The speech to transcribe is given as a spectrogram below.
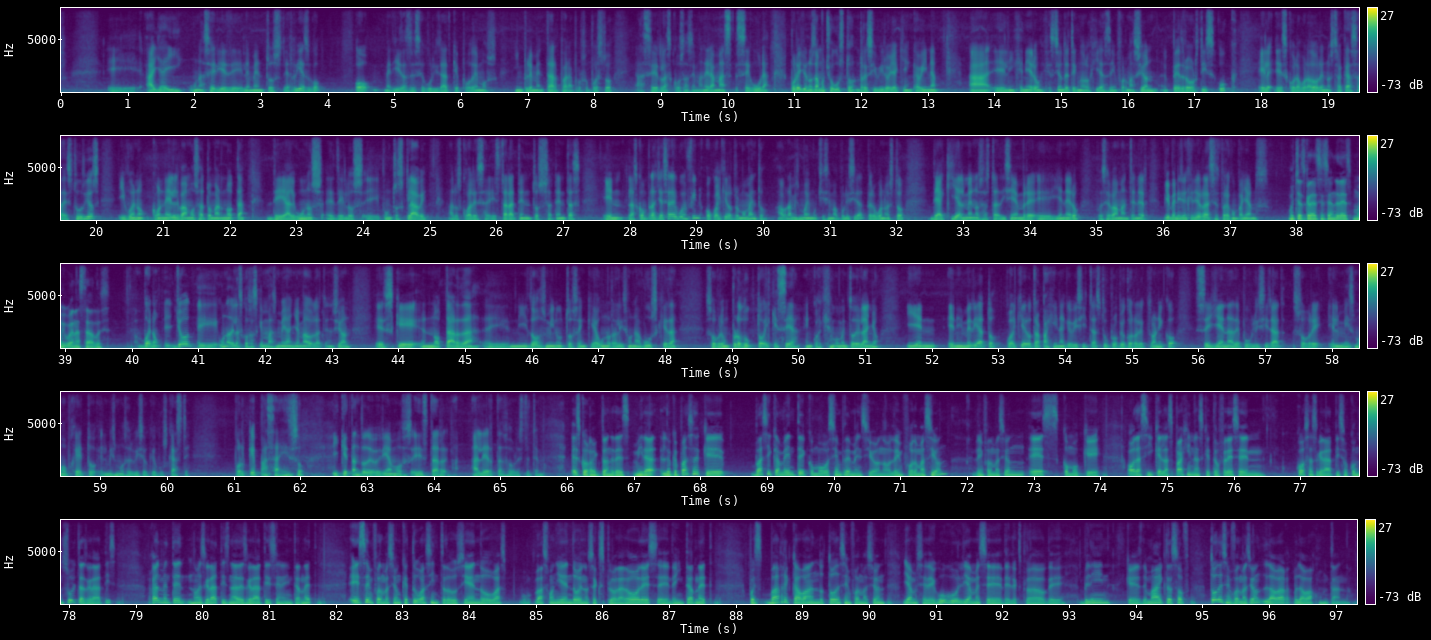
eh, hay ahí una serie de elementos de riesgo o medidas de seguridad que podemos implementar para, por supuesto, hacer las cosas de manera más segura. Por ello nos da mucho gusto recibir hoy aquí en cabina a el ingeniero en gestión de tecnologías de información, Pedro Ortiz Uc. Él es colaborador en nuestra casa de estudios y bueno, con él vamos a tomar nota de algunos eh, de los eh, puntos clave a los cuales estar atentos, atentas en las compras, ya sea de buen fin o cualquier otro momento. Ahora mismo hay muchísima publicidad, pero bueno, esto de aquí al menos hasta diciembre eh, y enero, pues se va a mantener. Bienvenido, ingeniero, gracias por acompañarnos. Muchas gracias, Andrés. Muy buenas tardes. Bueno, yo, eh, una de las cosas que más me han llamado la atención es que no tarda eh, ni dos minutos en que uno realiza una búsqueda sobre un producto, el que sea, en cualquier momento del año, y en inmediato cualquier otra página que visitas, tu propio correo electrónico, se llena de publicidad sobre el mismo objeto, el mismo servicio que buscaste. ¿Por qué pasa eso? ¿Y qué tanto deberíamos estar alerta sobre este tema? Es correcto, Andrés. Mira, lo que pasa que básicamente, como siempre menciono, la información, la información es como que ahora sí que las páginas que te ofrecen cosas gratis o consultas gratis, realmente no es gratis, nada es gratis en Internet. Esa información que tú vas introduciendo, vas, vas poniendo en los exploradores eh, de Internet, pues va recabando toda esa información, llámese de Google, llámese del explorador de Blin, que es de Microsoft, toda esa información la va, la va juntando.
